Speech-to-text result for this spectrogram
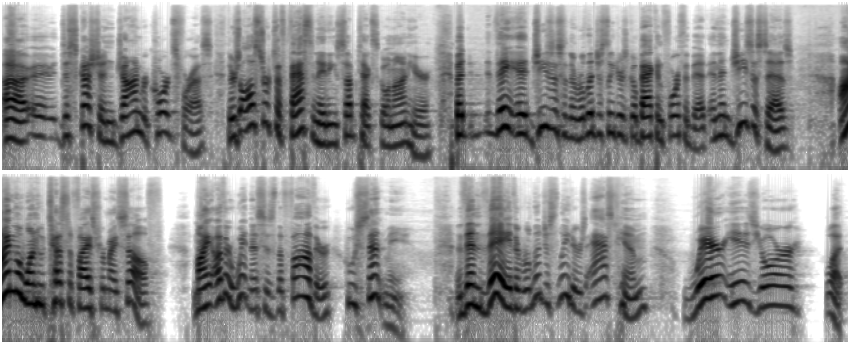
uh, discussion John records for us, there's all sorts of fascinating subtext going on here. But they, uh, Jesus and the religious leaders go back and forth a bit. And then Jesus says, I'm the one who testifies for myself. My other witness is the Father who sent me. And then they, the religious leaders, asked him, Where is your what?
